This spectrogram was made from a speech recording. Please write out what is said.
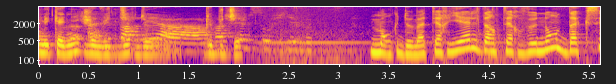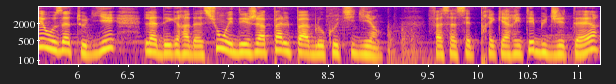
mécaniques, j'ai envie de dire, de, de budget. Manque de matériel, d'intervenants, d'accès aux ateliers, la dégradation est déjà palpable au quotidien. Face à cette précarité budgétaire,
